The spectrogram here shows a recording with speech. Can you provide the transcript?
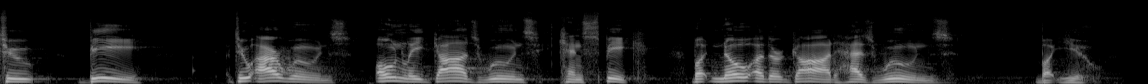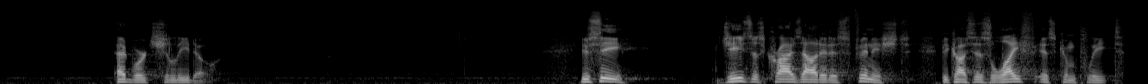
To be, to our wounds, only God's wounds can speak, but no other God has wounds but you. Edward Shillito. You see, Jesus cries out, It is finished, because his life is complete,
